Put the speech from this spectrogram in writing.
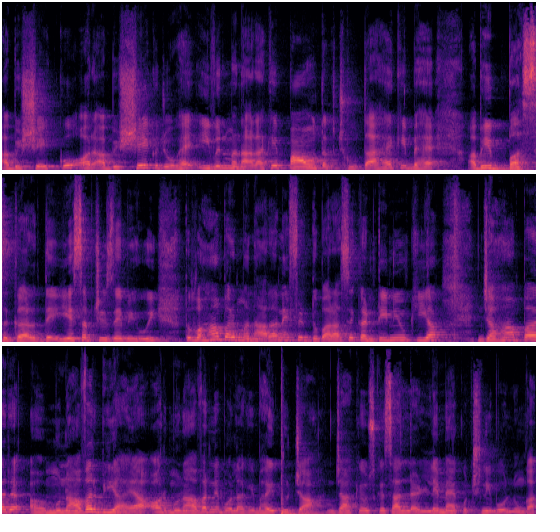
अभिषेक अभिषेक को और अभिषेक जो है इवन मनारा के पाँव तक छूता है कि वह अभी बस कर दे। ये सब चीज़ें भी हुई। तो वहाँ पर मनारा ने फिर दोबारा से कंटिन्यू किया, जहाँ पर मुनावर भी आया और मुनावर ने बोला कि, भाई तू जा, जाके उसके साथ लड़ ले, मैं कुछ नहीं बोलूँगा।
